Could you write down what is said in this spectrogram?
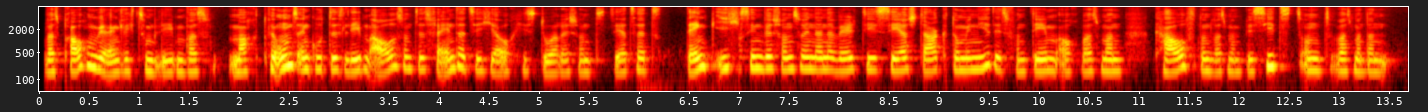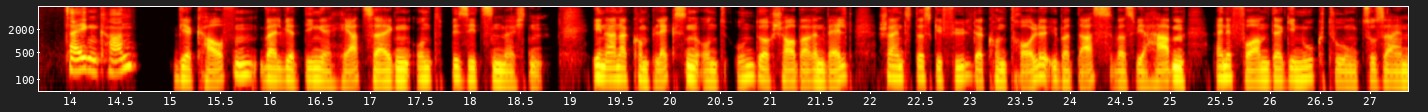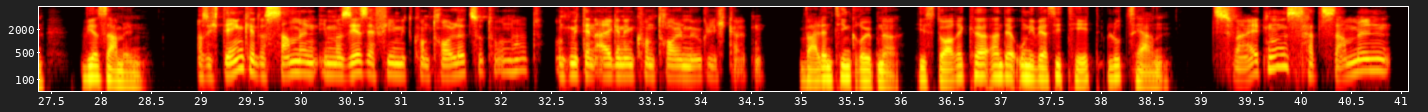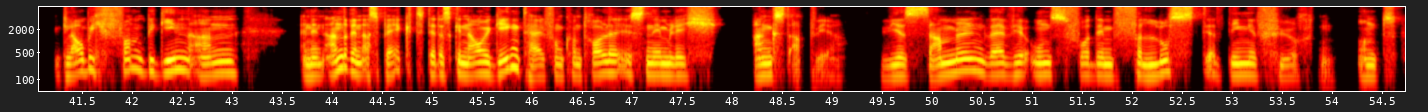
Was brauchen wir eigentlich zum Leben? Was macht für uns ein gutes Leben aus? Und das verändert sich ja auch historisch. Und derzeit denke ich, sind wir schon so in einer Welt, die sehr stark dominiert ist von dem auch, was man kauft und was man besitzt und was man dann zeigen kann. Wir kaufen, weil wir Dinge herzeigen und besitzen möchten. In einer komplexen und undurchschaubaren Welt scheint das Gefühl der Kontrolle über das, was wir haben, eine Form der Genugtuung zu sein. Wir sammeln. Also ich denke, dass Sammeln immer sehr, sehr viel mit Kontrolle zu tun hat und mit den eigenen Kontrollmöglichkeiten. Valentin Gröbner, Historiker an der Universität Luzern. Zweitens hat Sammeln, glaube ich, von Beginn an einen anderen Aspekt, der das genaue Gegenteil von Kontrolle ist, nämlich Angstabwehr. Wir sammeln, weil wir uns vor dem Verlust der Dinge fürchten. Und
